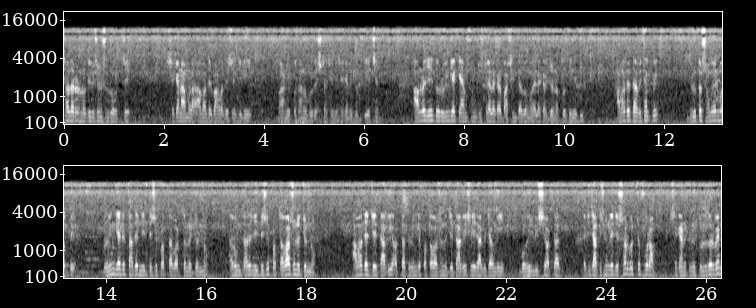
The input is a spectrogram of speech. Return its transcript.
সাধারণ অধিবেশন শুরু হচ্ছে। সেখানে আমরা, আমাদের বাংলাদেশে যিনি মাননীয় প্রধান উপদেষ্টা, তিনি সেখানে যোগ দিয়েছেন। আমরা যেহেতু রোহিঙ্গা ক্যাম্প সংশ্লিষ্ট এলাকার বাসিন্দা এবং ওই এলাকার জনপ্রতিনিধি, আমাদের দাবি থাকবে দ্রুত সময়ের মধ্যে রোহিঙ্গাদের তাদের নির্দেশে প্রত্যাবর্তনের জন্য এবং তাদের নির্দেশে প্রত্যাবাসনের জন্য আমাদের যে দাবি, অর্থাৎ রোহিঙ্গা প্রত্যাবাসনের যে দাবি, সেই দাবিটা উনি বহির্বিশ্বে, অর্থাৎ এটি জাতিসংঘের যে সর্বোচ্চ ফোরাম, সেখানে তিনি তুলে ধরবেন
